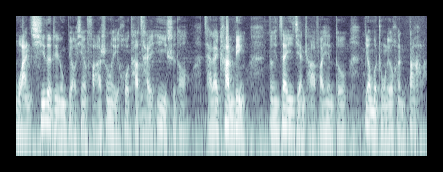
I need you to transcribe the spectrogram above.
晚期的这种表现发生了以后，他才意识到，才来看病。等再一检查，发现都要么肿瘤很大了，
